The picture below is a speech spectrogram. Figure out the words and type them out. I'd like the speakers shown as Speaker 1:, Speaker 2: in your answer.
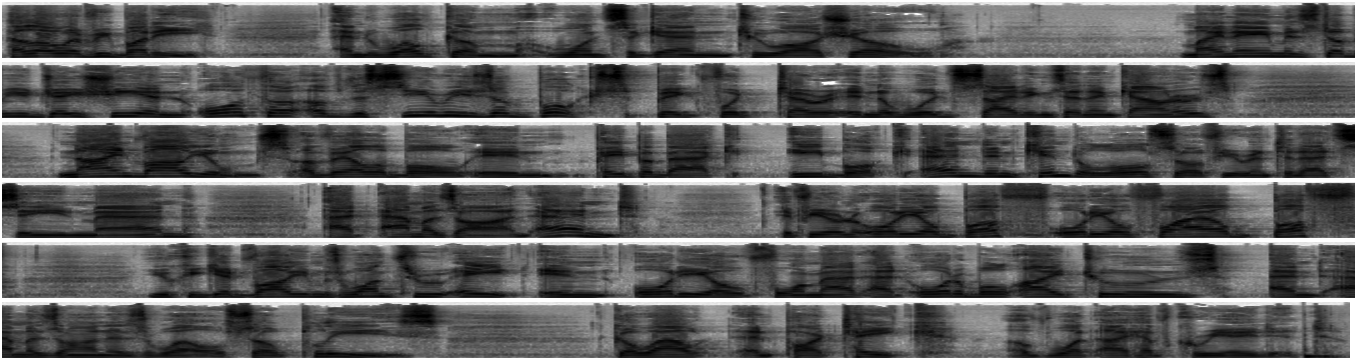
Speaker 1: Hello, everybody, and welcome once again to our show. My name is W.J. Sheehan, author of the series of books Bigfoot Terror in the Woods Sightings and Encounters. Nine volumes available in paperback, ebook, and in Kindle also, if you're into that scene, man, at Amazon. And if you're an audio buff, audiophile buff, you could get volumes one through eight in audio format at Audible, iTunes, and Amazon as well. So please go out and partake of what I have created.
